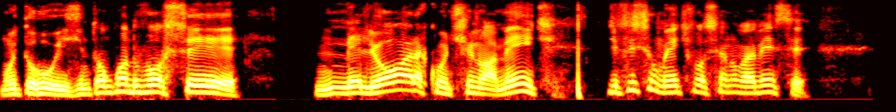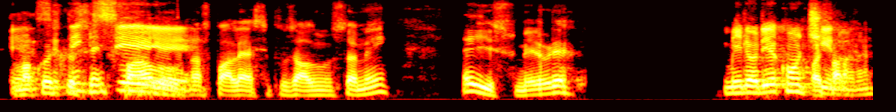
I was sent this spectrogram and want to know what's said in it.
muito ruins. Então, quando você melhora continuamente, dificilmente você não vai vencer. É, Uma coisa que eu sempre que ser... falo nas palestras para os alunos também é isso, melhoria. Melhoria contínua, né?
